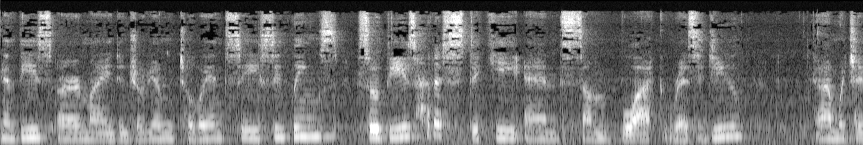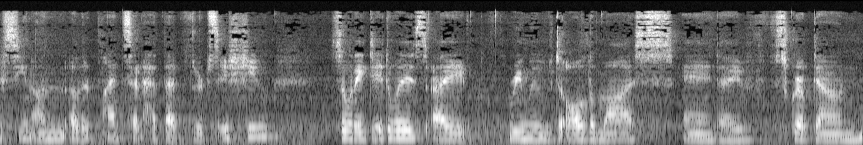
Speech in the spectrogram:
And these are my Dendrobium tobaense seedlings. So these had a sticky and some black residue um, which I've seen on other plants that had that thrips issue. So what I did was I removed all the moss and I've scrubbed down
